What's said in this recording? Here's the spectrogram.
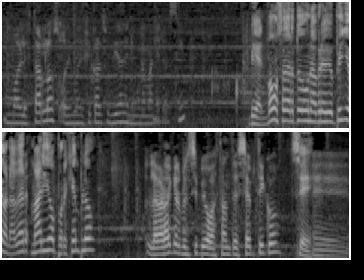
molestarlos o de modificar sus vidas de ninguna manera, ¿sí? Bien, vamos a dar toda una breve opinión. A ver, Mario, por ejemplo. La verdad que al principio bastante escéptico, Sí. eh,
